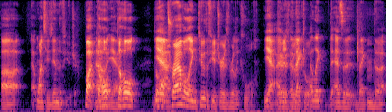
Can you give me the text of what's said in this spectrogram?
uh, once he's in the future, but the Oh, whole yeah. the whole the Yeah. whole traveling to the future is really cool. Yeah, I, It is really like cool. Mm. I like the- as a like the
